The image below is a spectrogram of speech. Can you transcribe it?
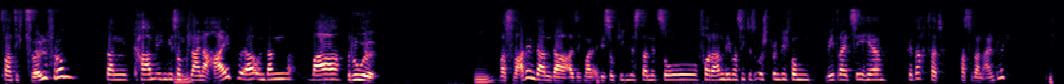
2012 rum. Dann kam irgendwie so ein mhm. kleiner Hype ja, und dann war Ruhe. Mhm. Was war denn dann da? Also ich meine, wieso ging es dann nicht so voran, wie man sich das ursprünglich vom W3C her gedacht hat? Hast du da einen Einblick? Ich,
